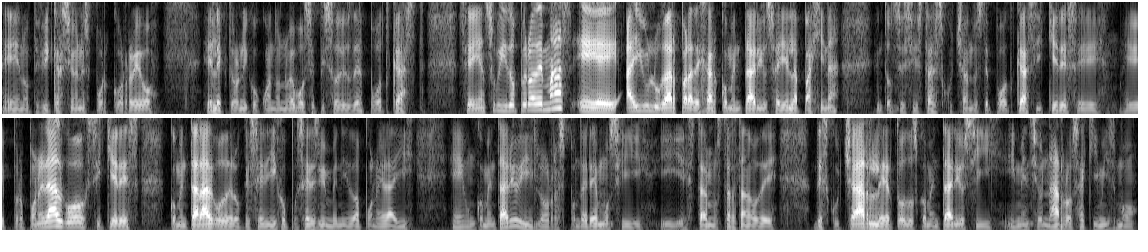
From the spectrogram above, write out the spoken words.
eh, notificaciones por correo electrónico cuando nuevos episodios del podcast se hayan subido. Pero además eh, hay un lugar para dejar comentarios ahí en la página. Entonces si estás escuchando este podcast y quieres proponer algo, si quieres comentar algo de lo que se dijo, pues eres bienvenido a poner ahí un comentario y lo responderemos y, estamos tratando de, escuchar, leer todos los comentarios y, mencionarlos aquí mismo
